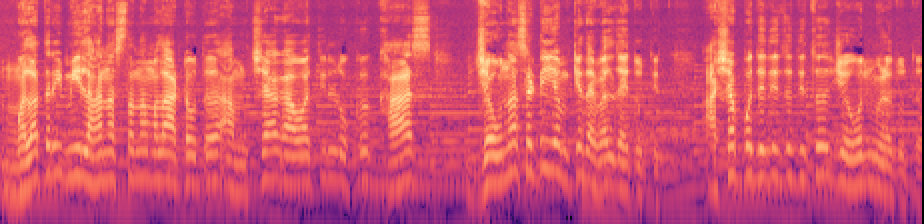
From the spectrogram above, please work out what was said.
मला तरी मी लहान असताना मला आठवतं आमच्या गावातील लोक खास जेवणासाठी यम के धाब्याला जात होते अशा पद्धतीचं तिथं जेवण मिळत होतं.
